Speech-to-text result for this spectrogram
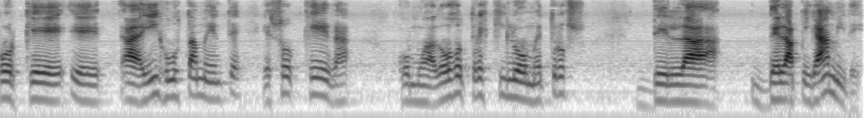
porque eh, ahí justamente eso queda como a dos o tres kilómetros de la, de la pirámide.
